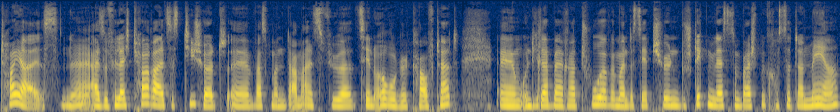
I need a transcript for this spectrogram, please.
teuer ist. Ne? Also vielleicht teurer als das T-Shirt, äh, was man damals für 10 Euro gekauft hat. Ähm, und die Reparatur, wenn man das jetzt schön besticken lässt zum Beispiel, kostet dann mehr.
